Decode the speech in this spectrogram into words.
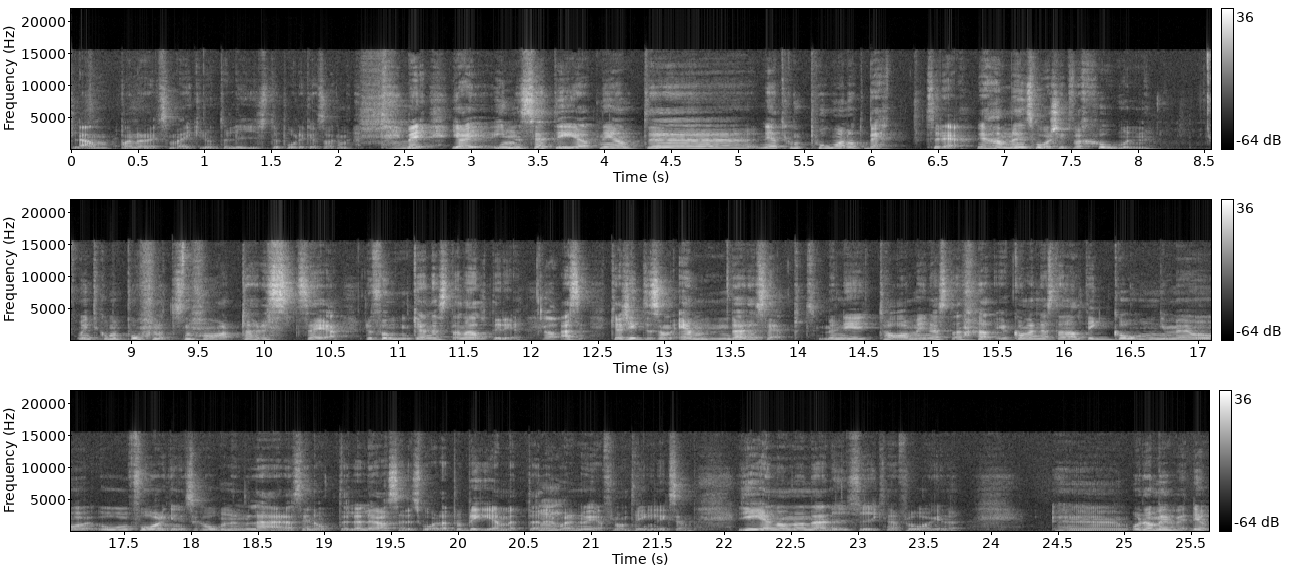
det som man gick runt och lyste på olika saker med. Men jag har insett det att när jag inte, när jag inte kommer på något bättre, när jag hamnar i en svår situation och inte kommer på något smartare, säga, då funkar nästan alltid det. Ja. Alltså, kanske inte som enda recept, men det tar mig nästan, jag kommer nästan alltid igång med att, att få organisationen att lära sig något eller lösa det svåra problemet eller vad det nu är för någonting. Liksom, genom de där nyfikna frågorna. Eh, och de är, det är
